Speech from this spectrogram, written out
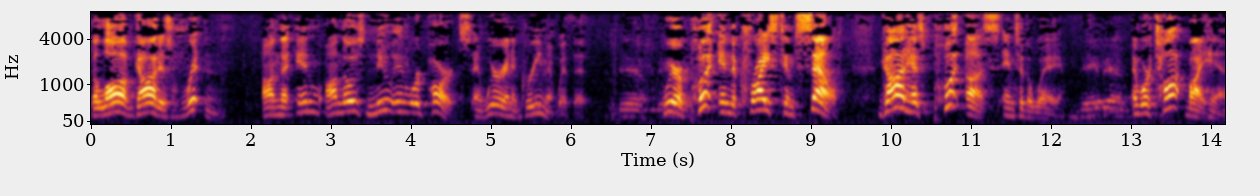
The law of God is written on the in, on those new inward parts, and we're in agreement with it. Yeah. We are put into Christ Himself. God has put us into the way, Amen. and we're taught by Him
